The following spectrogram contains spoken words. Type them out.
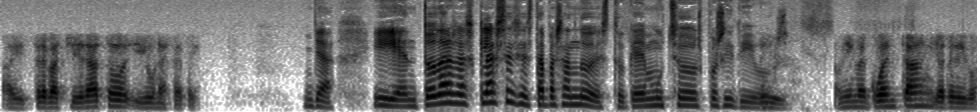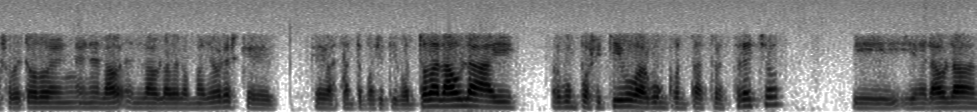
hay tres bachilleratos y un FP. Ya, y en todas las clases está pasando esto, que hay muchos positivos. A mí me cuentan, ya te digo, sobre todo en, el, aula de los mayores, que, hay bastante positivo. En toda el aula hay algún positivo, algún contacto estrecho, y, en el aula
